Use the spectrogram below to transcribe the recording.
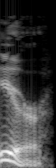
ear.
